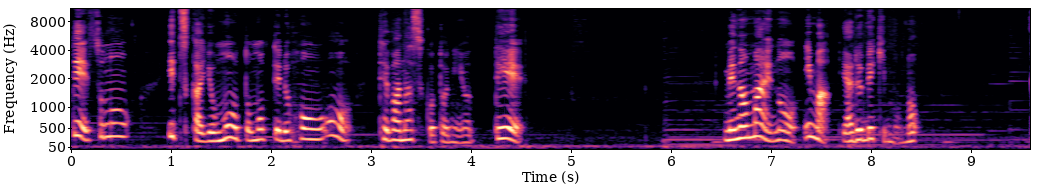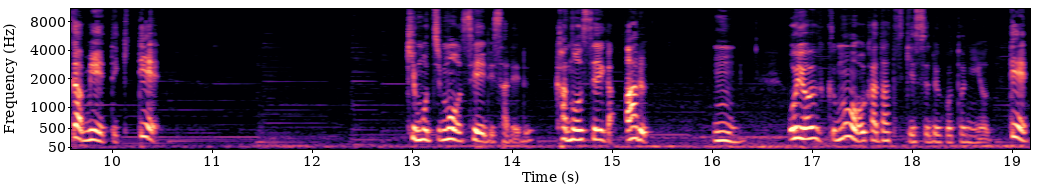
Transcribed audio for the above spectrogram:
でそのいつか読もうと思ってる本を手放すことによって目の前の今やるべきものが見えてきて気持ちも整理される可能性がある。うん。お洋服もお片付けすることによって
